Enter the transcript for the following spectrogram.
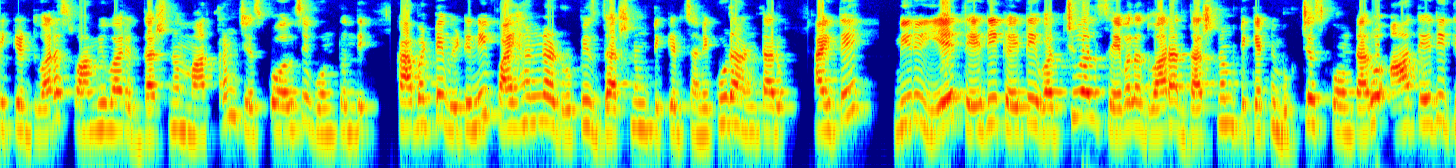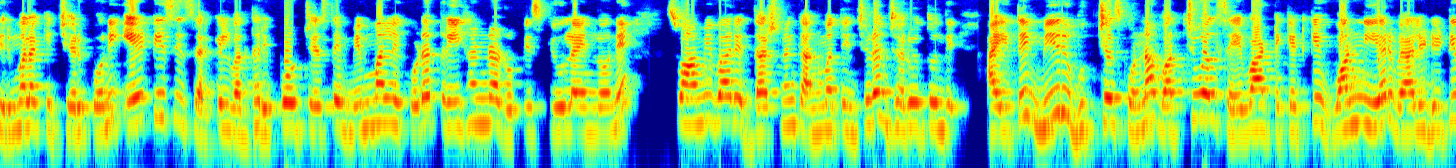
టికెట్ ద్వారా స్వామివారి దర్శనం మాత్రం చేసుకోవాల్సి ఉంటుంది. కాబట్టి వీటిని ఫైవ్ హండ్రెడ్ రూపీస్ దర్శనం టికెట్స్ అని కూడా అంటారు. అయితే మీరు ఏ తేదీకైతే వర్చువల్ సేవల ద్వారా దర్శనం టికెట్ని బుక్ చేసుకుంటారో ఆ తేదీ తిరుమలకి చేరుకొని ఏటీసీ సర్కిల్ వద్ద రిపోర్ట్ చేస్తే మిమ్మల్ని కూడా త్రీ హండ్రెడ్ రూపీస్ క్యూ లైన్లోనే స్వామివారి దర్శనంకి అనుమతించడం జరుగుతుంది. అయితే మీరు బుక్ చేసుకున్న వర్చువల్ సేవా టికెట్కి వన్ ఇయర్ వ్యాలిడిటీ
